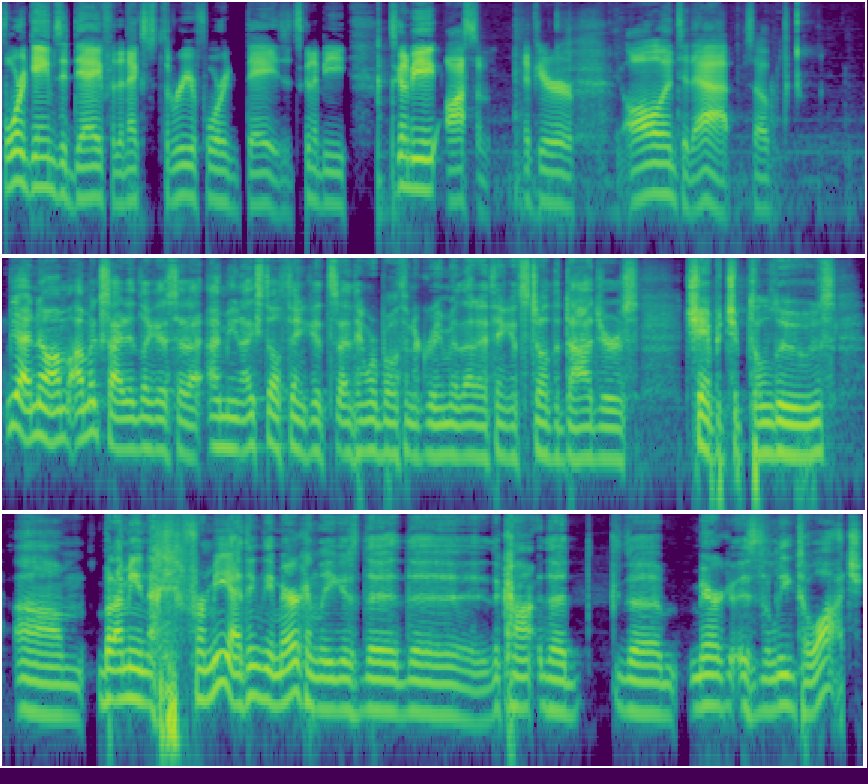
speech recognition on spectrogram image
four games a day for the next three or four days. It's gonna be it's gonna be awesome if you're all into that. So yeah, no, I'm I'm excited. Like I said, I, I, mean, I still think it's. I think we're both in agreement that I think it's still the Dodgers championship to lose. Um, but I mean, for me, I think the American League is the the the the the, the America is the league to watch.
